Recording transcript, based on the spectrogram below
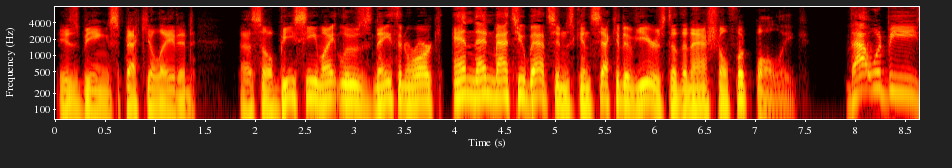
is being speculated. Uh, so BC might lose Nathan Rourke and then Matthew Betts in consecutive years to the National Football League. That would be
